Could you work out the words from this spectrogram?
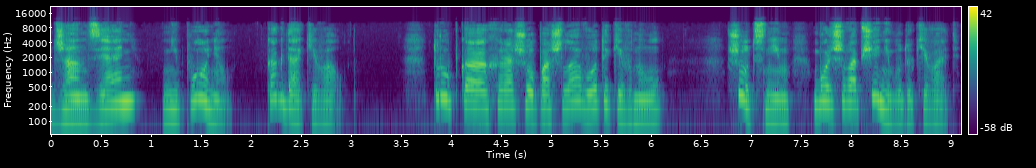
Джан Цзянь не понял, когда кивал. Трубка хорошо пошла, вот и кивнул. Шут с ним, больше вообще не буду кивать.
